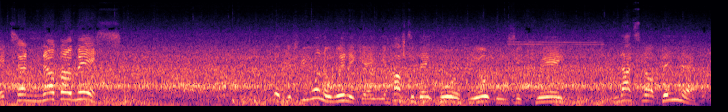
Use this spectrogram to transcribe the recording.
It's another miss. Look, if you want to win a game, you have to make more of the openings you create, and that's not been there.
